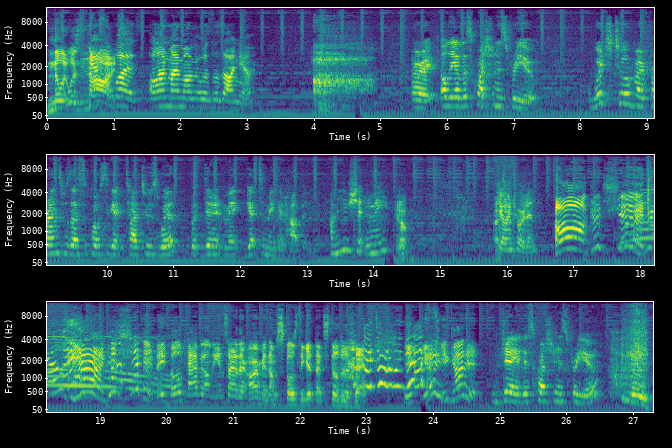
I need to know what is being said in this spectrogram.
No, it was not. Yes, it was. On my mom, it was lasagna. Ah. All right, Aaliyah, this question is for you. Which two of my friends was I supposed to get tattoos with, but didn't make, get to make it happen? Are you shitting me? Yep. Joe and Jordan. Oh, good shit! Really? Yeah, good shit. They both have it on the inside of their arm, and I'm supposed to get that still to this day. I totally You- guessed. yeah, you got it. Jay, this question is for you.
